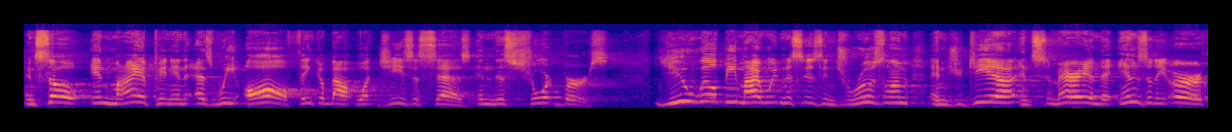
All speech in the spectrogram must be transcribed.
And so, in my opinion, as we all think about what Jesus says in this short verse, You will be my witnesses in Jerusalem and Judea and Samaria and the ends of the earth.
